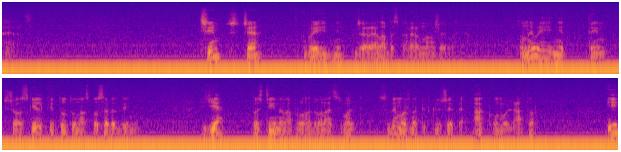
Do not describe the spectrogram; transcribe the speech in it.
Гц. Чим ще вигідні джерела безперервного живлення? Вони вигідні тим, що оскільки тут у нас посередині є постійна напруга 12 вольт, сюди можна підключити акумулятор і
